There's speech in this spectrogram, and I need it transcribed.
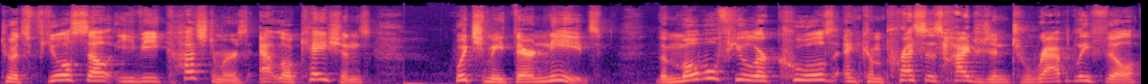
to its fuel cell EV customers at locations which meet their needs. The mobile fueler cools and compresses hydrogen to rapidly fill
